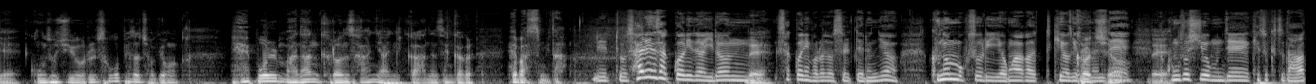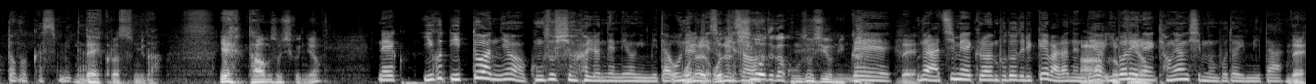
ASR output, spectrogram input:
예, 공소시효를 소급해서 적용 해 볼 만한 그런 사안이 아닐까 하는 생각을 해봤습니다. 네, 또 살인 사건이나 이런 네. 사건이 벌어졌을 때는요. 그놈 목소리 영화가 기억이 그렇죠. 나는데 네. 공소시효 문제 계속해서 나왔던 것 같습니다. 네, 그렇습니다. 예, 다음 소식은요. 네, 이것 이 또한요 공소시효 관련된 내용입니다. 오늘, 오늘, 계속해서 오늘 키워드가 공소시효입니까? 네, 네. 오늘 아침에 그런 보도들이 꽤 많았는데요. 아. 이번에는 경향신문 보도입니다. 네.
